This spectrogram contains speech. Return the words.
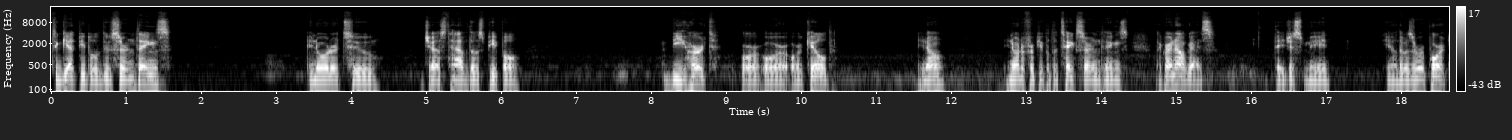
to get people to do certain things in order to just have those people be hurt or, or, or killed. You know? In order for people to take certain things, like right now, guys, they just made, you know, there was a report.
